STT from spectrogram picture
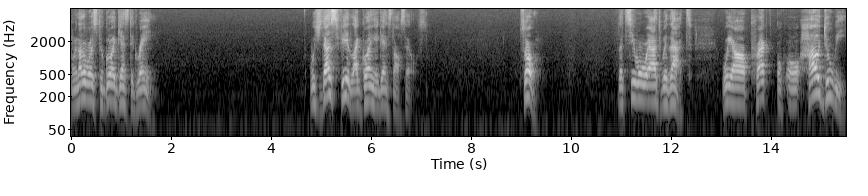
Or in other words, to go against the grain. Which does feel like going against ourselves. So, let's see where we're at with that. We are, pract- or, or how do we,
